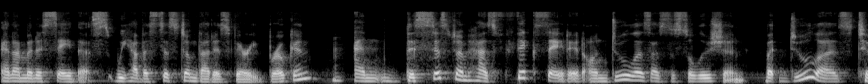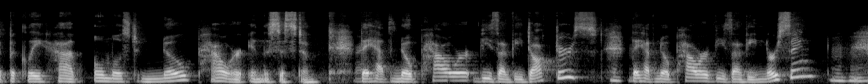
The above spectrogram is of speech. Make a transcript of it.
And I'm going to say this we have a system that is very broken, mm-hmm. and the system has fixated on doulas as the solution. But doulas typically have almost no power in the system. Right. They have no power vis a vis doctors, mm-hmm. they have no power vis a vis nursing. Mm-hmm.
